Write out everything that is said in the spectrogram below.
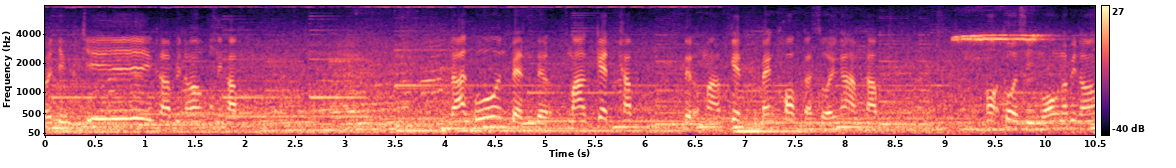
วยจริงๆครับพี่น้องนี่ครับ ด้านนู้นเป็นเดอะมาร์เก็ตครับ เดอะมาร์เก็ตแบงคอกก็สวยงามครับอ้อโทษสี่โมงนะพี่น้อง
